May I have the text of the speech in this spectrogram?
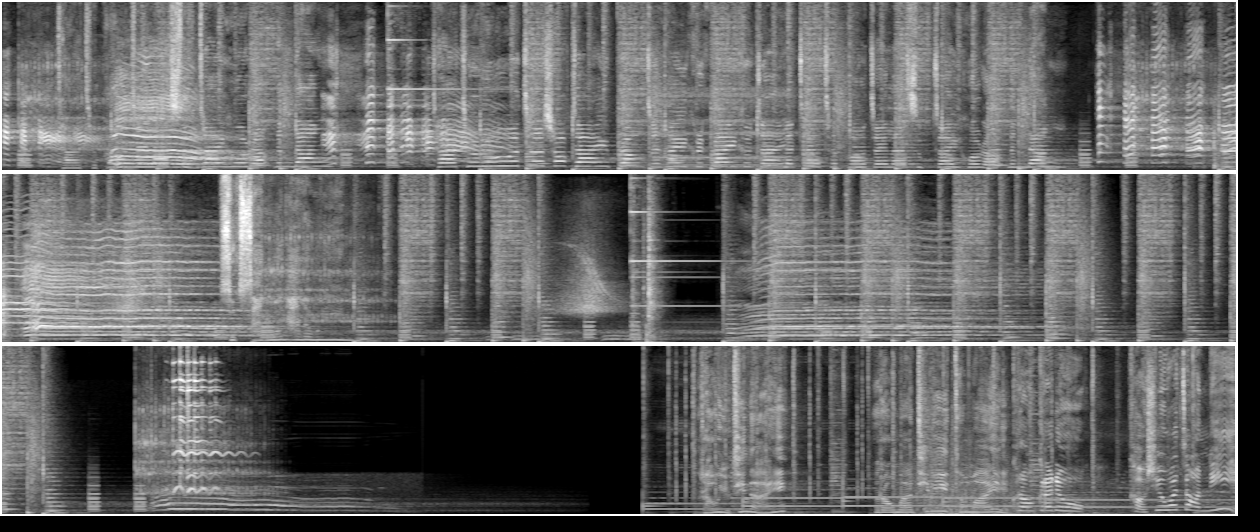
ๆ ถ้าเธอพอใจและสุขใจหัวเราะดังๆ ถ้าเธอรู้ว่าเธอชอบใจพร้อมจะให้ใครๆเข้าใจ และถ้าเธอพอใจและสุขใจหัวเราะ ชื่อว่าจอห์นนี่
